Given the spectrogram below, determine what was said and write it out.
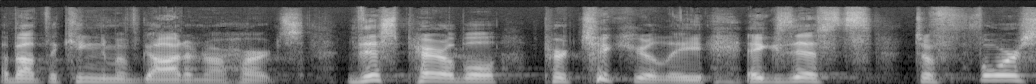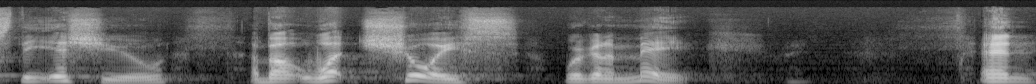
about the kingdom of God in our hearts. This parable, particularly, exists to force the issue about what choice we're going to make. And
